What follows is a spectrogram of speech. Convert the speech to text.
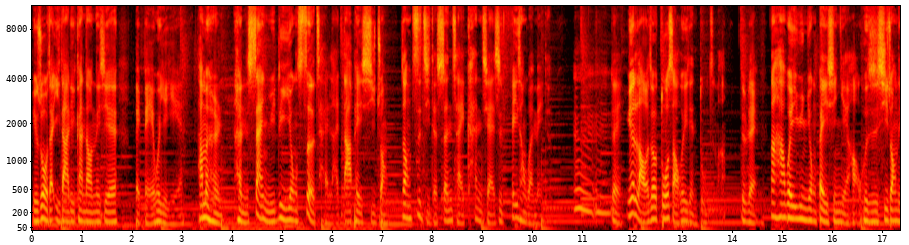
比如说我在意大利看到那些伯伯或爷爷，他们很很善于利用色彩来搭配西装，让自己的身材看起来是非常完美的。嗯嗯，对，因为老了之后多少会有点肚子嘛，对不对？那他会运用背心也好，或者是西装的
